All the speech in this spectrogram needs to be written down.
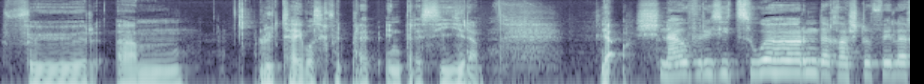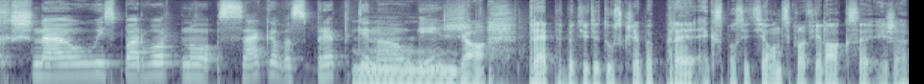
für ähm, Leute haben, die sich für PrEP interessieren. Ja. Schnell für unsere Zuhörenden, kannst du vielleicht schnell in ein paar Worten noch sagen, was PrEP genau mm, ist? Ja, PrEP bedeutet ausgeschrieben Präexpositionsprophylaxe, ist eine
